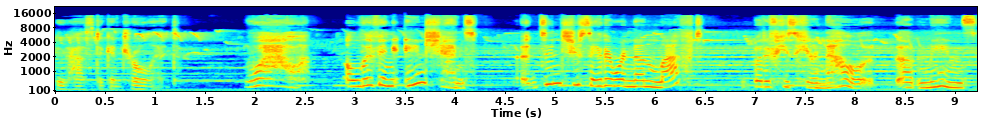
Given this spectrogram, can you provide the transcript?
who has to control it. Wow, a living ancient. Didn't you say there were none left? But if he's here now, that means.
